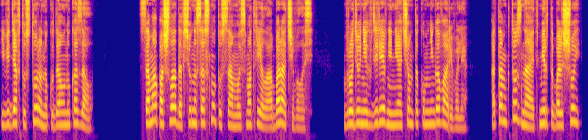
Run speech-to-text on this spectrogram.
и ведя в ту сторону, куда он указал. Сама пошла, да всю на сосну ту самую смотрела, оборачивалась. Вроде у них в деревне ни о чем таком не говаривали. А там, кто знает, мир-то большой,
